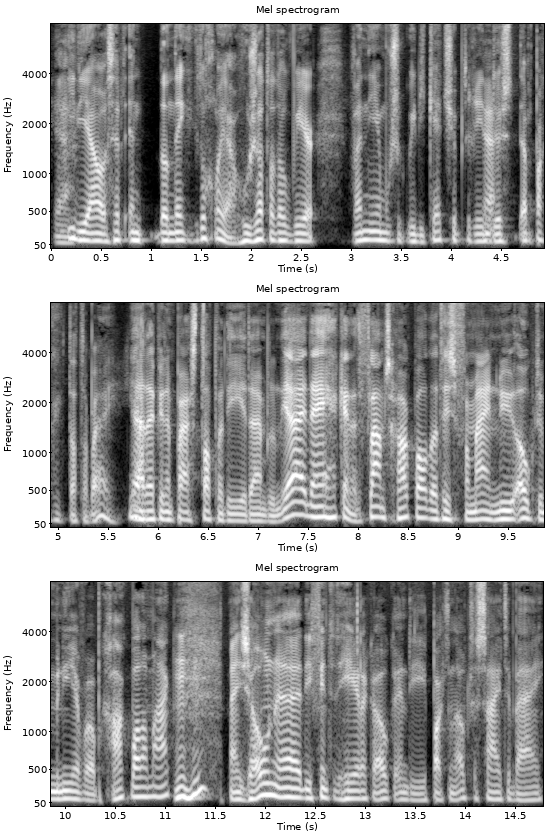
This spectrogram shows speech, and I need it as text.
Ja. ideaal recept. En dan denk ik toch, oh ja, hoe zat dat ook weer? Wanneer moest ik weer die ketchup erin? Ja. Dus dan pak ik dat erbij. Ja, dan heb je een paar stappen die je daar moet doen. Ja, nee, herken het. Vlaamse gehaktbal, dat is voor mij nu ook de manier waarop ik gehaktballen maak. Mhm. Mijn zoon eh, die vindt het heerlijk ook en die pakt dan ook de site erbij.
